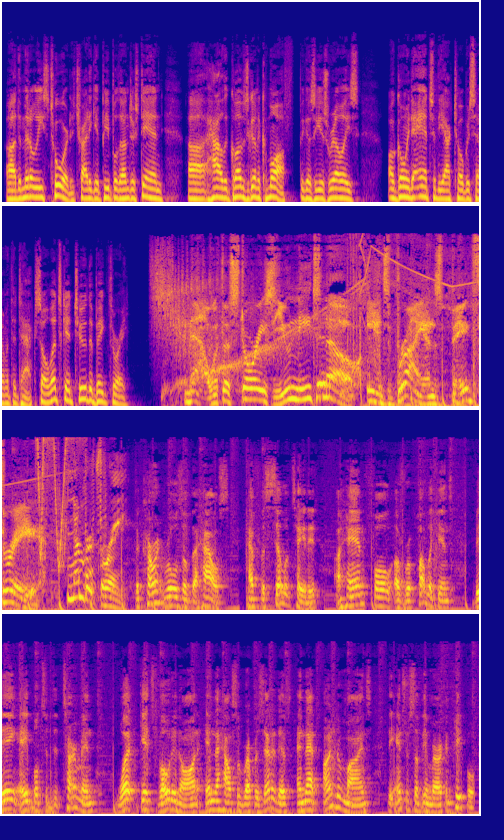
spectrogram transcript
uh, the Middle East tour to try to get people to understand uh, how the gloves are going to come off because the Israelis are going to answer the October 7th attack. So let's get to the big three. Now, with the stories you need to know, it's Brian's Big Three. Number three. The current rules of the House have facilitated a handful of Republicans being able to determine what gets voted on in the House of Representatives, and that undermines the interests of the American people.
